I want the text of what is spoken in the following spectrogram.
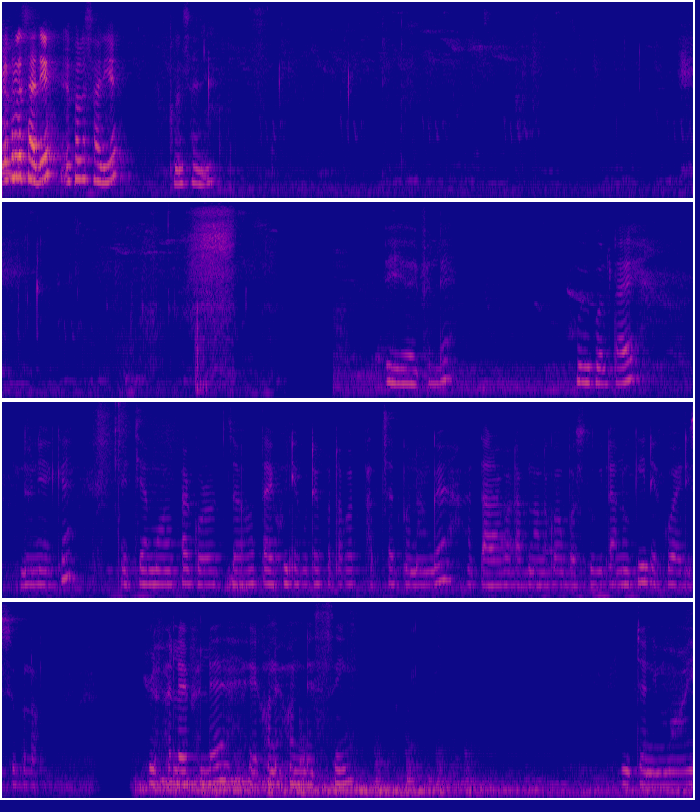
এইফালে চাই দিয়ে এইফালে চাই দিয়ে এইফালে চাই দিয়ে এয়া এইফালে। শুই গ'ল তাই ধুনীয়াকৈ। এতিয়া মই পাকঘৰত যাওঁ তাই শুই থাকোঁতে পটাপট ভাত চাত বনাওঁগৈ। তাৰ আগত আপোনালোকক বস্তুকেইটানো কি দেখুৱাই দিছোঁ বলক। এইফালে এইফালে এইখন এখন ড্ৰেছিং। জানি মই।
